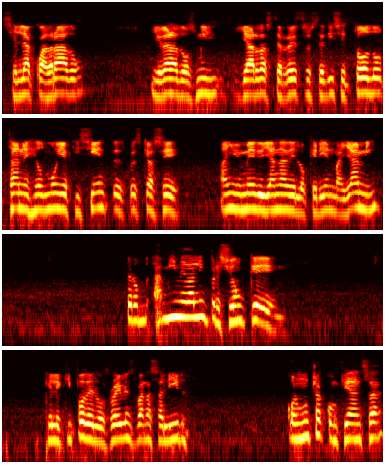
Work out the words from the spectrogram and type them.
se le ha cuadrado llegar a 2.000 yardas terrestres, te dice todo. Tannehill muy eficiente después que hace año y medio ya nadie lo quería en Miami. Pero a mí me da la impresión que, que el equipo de los Ravens van a salir con mucha confianza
